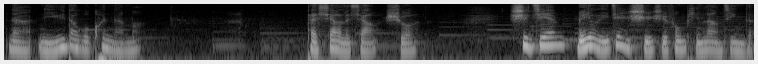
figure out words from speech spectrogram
那你遇到过困难吗？他笑了笑说：“世间没有一件事是风平浪静的。”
